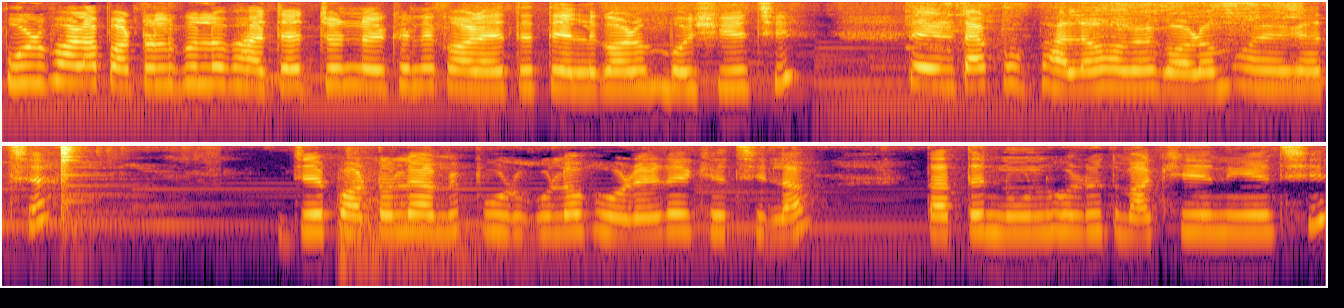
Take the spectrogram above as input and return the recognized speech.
পুর ভরা পটলগুলো ভাজার জন্য এখানে কড়াইতে তেল গরম বসিয়েছি। তেলটা খুব ভালোভাবে গরম হয়ে গেছে। যে পটলে আমি পুরগুলো ভরে রেখেছিলাম, তাতে নুন, হলুদ মাখিয়ে নিয়েছি।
